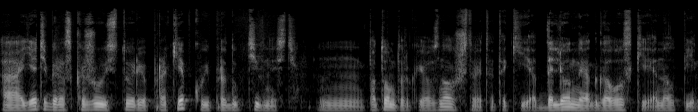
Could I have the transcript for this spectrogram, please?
А, я тебе расскажу историю про кепку и продуктивность. Потом только я узнал, что это такие отдаленные отголоски НЛП.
